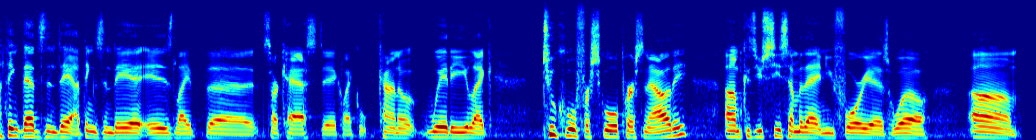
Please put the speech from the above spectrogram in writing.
I think that's Zendaya. I think Zendaya is like the sarcastic, like kind of witty, like too cool for school personality. Because you see some of that in Euphoria as well. Um,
